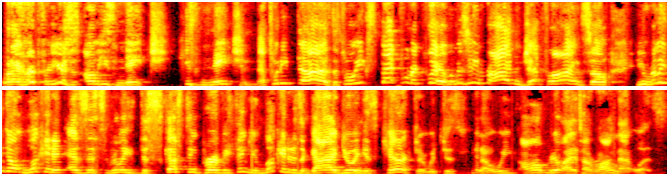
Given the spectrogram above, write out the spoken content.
what I heard for years is, oh, he's Nate. He's Nation. That's what he does. That's what we expect from Ric Flair. Limousine ride and jet flying. So you really don't look at it as this really disgusting, pervy thing. You look at it as a guy doing his character, which is, you know, we all realize how wrong that was.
